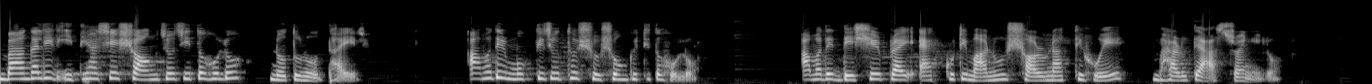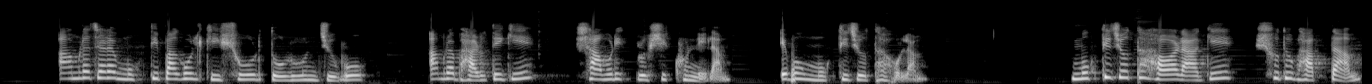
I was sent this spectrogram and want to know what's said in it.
বাঙালির ইতিহাসে সংযোজিত হলো নতুন অধ্যায়ের। আমাদের মুক্তিযুদ্ধ সুসংগঠিত হলো। আমাদের দেশের প্রায় এক কোটি মানুষ শরণার্থী হয়ে ভারতে আশ্রয় নিল। আমরা যারা মুক্তি পাগল, কিশোর, তরুণ, যুবক, আমরা ভারতে গিয়ে সামরিক প্রশিক্ষণ নিলাম এবং মুক্তিযোদ্ধা হলাম। মুক্তিযোদ্ধা হওয়ার আগে শুধু ভাবতাম,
